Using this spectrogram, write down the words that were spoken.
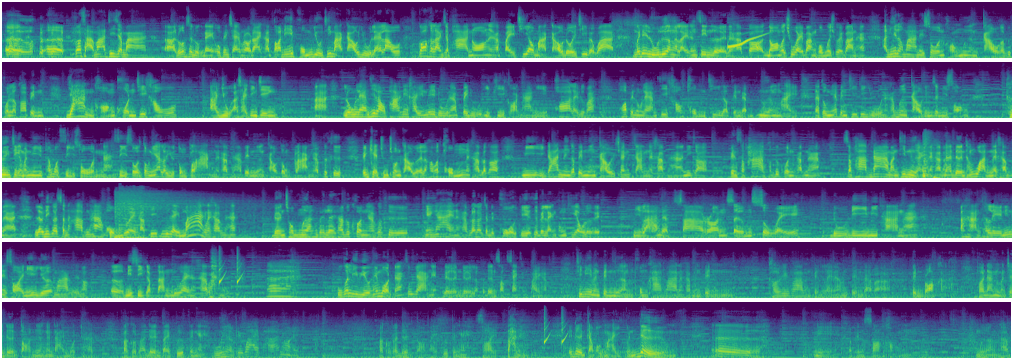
เออเออก็สามารถที่จะมาอ่าร่วมสนุกใน Open Chat ของเราได้ครับ ตอนนี้ผมอยู่ที่หมาเก๊าอยู่และเราก็กำลังจะพาน้องนะครับไปเที่ยวหมาเก๊าโดยที่แบบว่าไม่ได้รู้เรื่องอะไรทั้งสิ้นเลยนะครับ ก็น้องก็ช่วยบ้างผมก็ช่วยบ้างนะฮะอันนี้เรามาในโซนของเมืองเก่าครับทุกคนแล้วก็เป็นย่านของคนที่เขาอ่าอยู่อาศัยจริงๆอ่า โรงแรมที่เราพักเนี่ยใครยังไม่ได้ดูนะ ไปดู EP ก่อนหน้านี้ เพราะอะไรรู้ปะเพราะเป็นโรงแรมที่เขาถมที่แล้วเป็นแบบเมืองใหม่ แต่ตรงนี้เป็นที่ที่อยู่นะครับเมืองเก่าเนี่ยมันจะมี 2คือจริงๆอะมันมีอยู่ทั้งหมด 4 โซนนะ4โซนตรงนี้เราอยู่ตรงกลางนะครับนะฮะเป็นเมืองเก่าตรงกลางครับก็คือเป็นเขตชุมชนเก่าเลยแล้วเขาก็ถมนะครับแล้วก็มีอีกด้านหนึ่งก็เป็นเมืองเก่าอีกเช่นกันนะครับนะฮะนี่ก็เป็นสภาพครับทุกคนครับนะฮะสภาพหน้ามันที่เหนื่อยนะครับนะเดินทั้งวันนะครับนะฮะแล้วนี่ก็สภาพหน้าผมด้วยครับที่เหนื่อยมากนะครับนะฮะ เดินชมเมืองไปเลยครับทุกคนครับก็คือง่ายๆนะครับ แล้วเราจะไปโผล่อีกทีก็คือเป็นแหล่งท่องเที่ยวเลย มีร้านแบบซารอนเสริมสวย ดูดีมีฐานะ อาหารทะเลนี่ในซอยนี้เยอะมากเลยเนาะเออมีสีกับตันด้วยนะครับเอ้ยกูก็รีวิวให้หมดนะทุกอย่างเนี่ยเดินเดินแล้วก็เดินซอกแซกกันไปครับ ที่นี่มันเป็นเมืองผมคาดว่านะครับ มันเป็นเขาเรียกว่ามันเป็นอะไรนะมันเป็นแบบอ่า เป็นบล็อกอะเพราะนั้นมันจะเดินต่อเนื่องกันได้หมดครับ ปรากฏว่าเดินไปปุ๊บเป็นไงอุ้ยเราได้ไหว้พระหน่อย ปรากฏว่าเดินต่อไปปุ๊บเป็นไง ซอยตัน ได้เดินกลับออกมาอีกเหมือนเดิม เออ นี่ก็เป็นซอกของเมืองครับ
